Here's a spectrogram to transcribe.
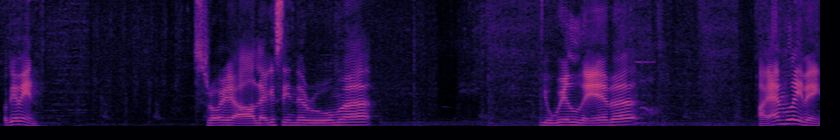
What do you mean? Destroy Alex in the room. uh, You will live. uh. I am leaving.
